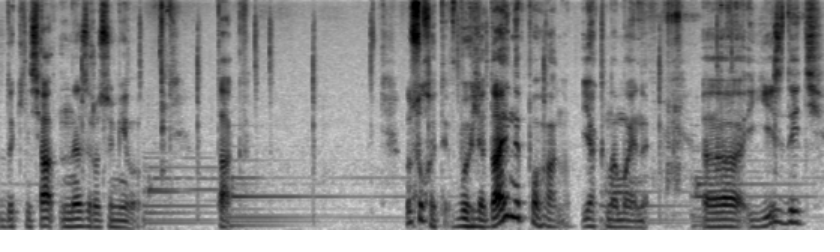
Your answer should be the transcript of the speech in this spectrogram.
до кінця не зрозуміло. Так. Ну, слухайте, виглядає непогано, як на мене. Е, їздить.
